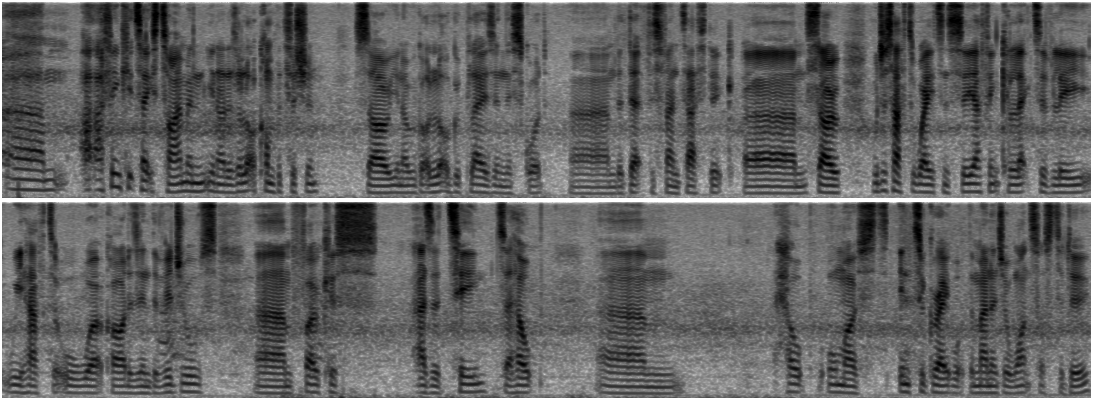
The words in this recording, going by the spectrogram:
Um, I think it takes time, and you know, there's a lot of competition. So you know, we've got a lot of good players in this squad. Um, the depth is fantastic. Um, so we'll just have to wait and see. I think collectively we have to all work hard as individuals, um, focus as a team to help um, help almost integrate what the manager wants us to do.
